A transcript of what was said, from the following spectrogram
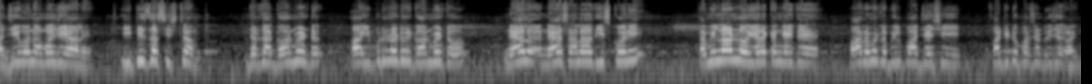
ఆ జీవోను అమలు చేయాలి. It is the system that the government ఇప్పుడున్నటువంటి గవర్నమెంట్ న్యాయ న్యాయ సలహా తీసుకొని తమిళనాడులో ఏ రకంగా అయితే పార్లమెంట్లో బిల్ పాస్ చేసి forty two percent reserve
